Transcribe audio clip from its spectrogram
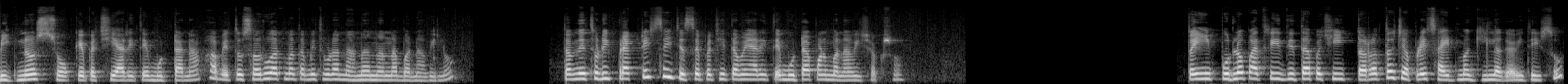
બિગનર્સ છો કે પછી આ રીતે મોટા ના ફાવે, તો શરૂઆતમાં તમે થોડા નાના નાના બનાવી લો. તમને થોડી પ્રેક્ટિસ થઈ જશે, પછી તમે આ રીતે મોટા પણ બનાવી શકશો. તો અહીં પુડલો પાથરી દીધા પછી તરત જ આપણે સાઈડમાં ઘી લગાવી દઈશું.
